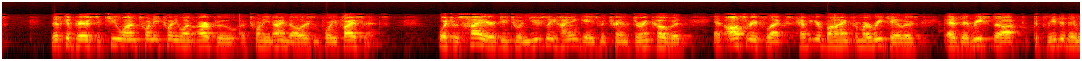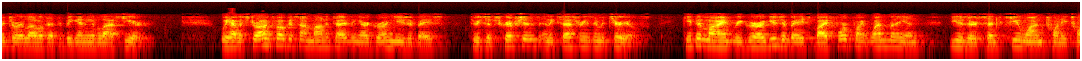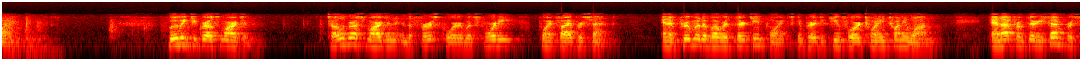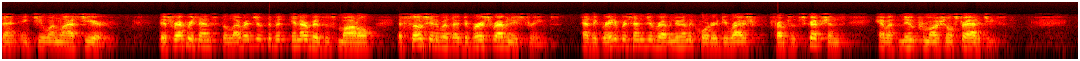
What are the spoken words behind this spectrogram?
This compares to Q1 2021 ARPU of $29.45, which was higher due to unusually high engagement trends during COVID and also reflects heavier buying from our retailers as they restocked depleted inventory levels at the beginning of last year. We have a strong focus on monetizing our growing user base through subscriptions and accessories and materials. Keep in mind, we grew our user base by 4.1 million users since Q1 2020. Moving to gross margin. Total gross margin in the first quarter was 40.5%, an improvement of over 13 points compared to Q4 2021, and up from 37% in Q1 last year. This represents the leverage in our business model associated with our diverse revenue streams, as a greater percentage of revenue in the quarter derives from subscriptions and with new promotional strategies.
